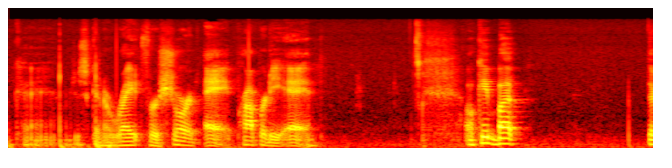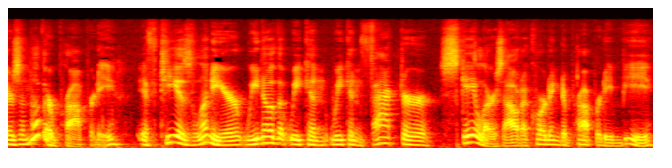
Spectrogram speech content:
Okay, I'm just going to write for short A, property A. Okay, but there's another property. If t is linear, we know that we can we can factor scalars out according to property B.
